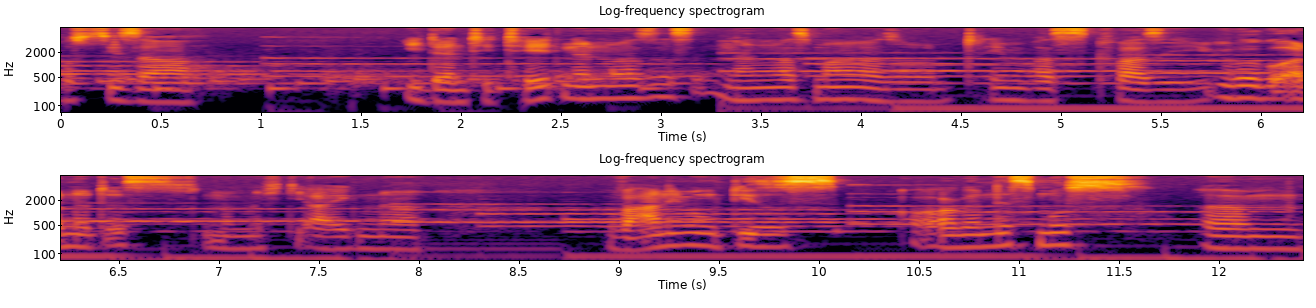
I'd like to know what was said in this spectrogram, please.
aus dieser Identität, nennen wir es, nennen wir es mal, also dem, was quasi übergeordnet ist, nämlich die eigene Wahrnehmung dieses Organismus ähm,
